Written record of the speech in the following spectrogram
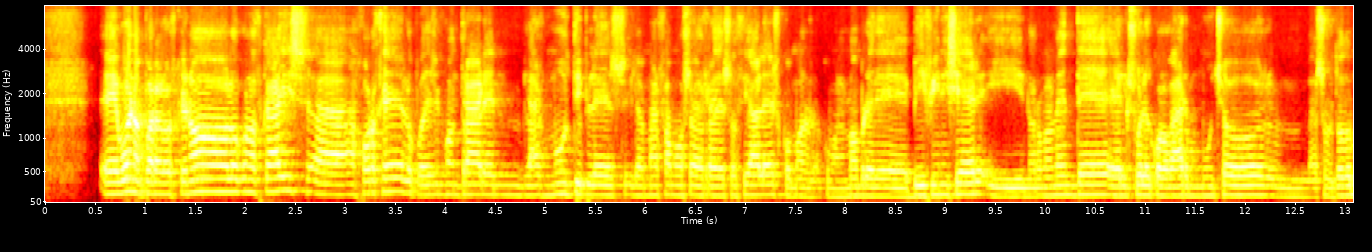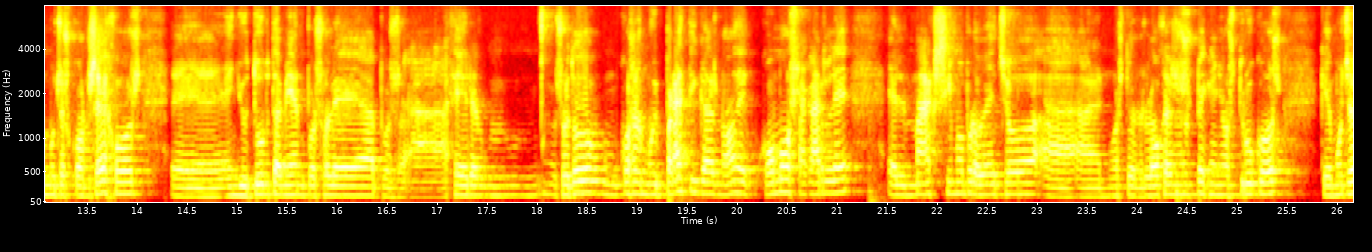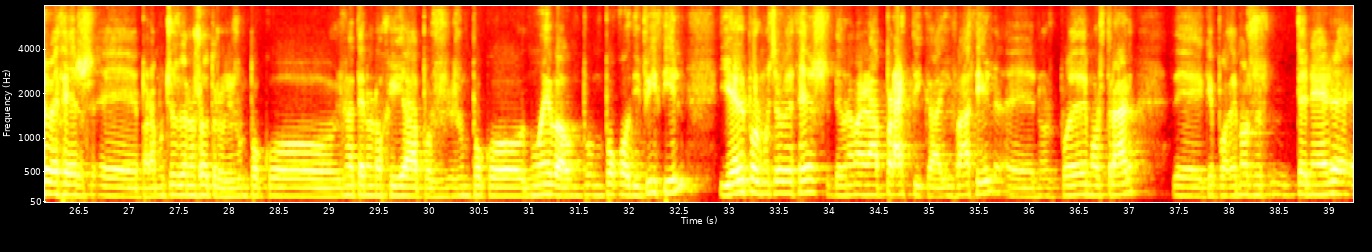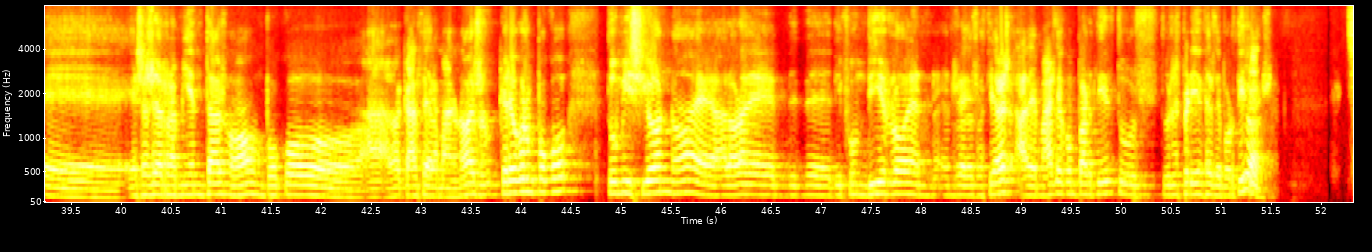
eh, bueno, para los que no lo conozcáis, a, Jorge lo podéis encontrar en las múltiples y las más famosas redes sociales, como, como el nombre de B-Finisher, y normalmente él suele colgar muchos, mm, sobre todo muchos consejos. Eh, en YouTube también pues, suele pues, hacer, mm, sobre todo, cosas muy prácticas, ¿no? De cómo sacarle el máximo provecho a nuestros relojes, esos pequeños trucos que muchas veces eh, para muchos de nosotros es un poco, es una tecnología, pues es un poco nueva, un, poco difícil, y él, pues muchas veces, de una manera práctica y fácil, eh, nos puede demostrar de que podemos tener eh, esas herramientas, ¿no? Un poco al alcance de la mano, ¿no? Creo que es un poco tu misión, ¿no? a la hora de, difundirlo en, redes sociales, además de compartir tus, tus experiencias deportivas.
